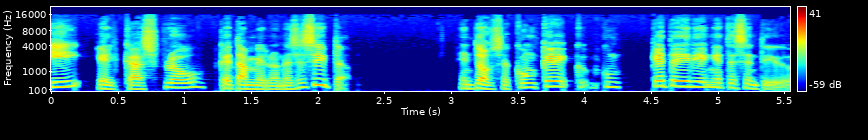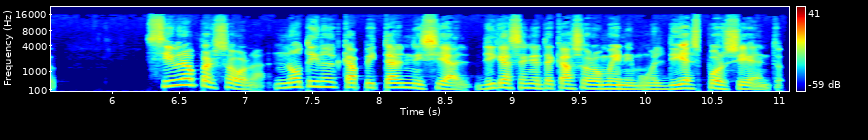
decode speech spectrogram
Y el cash flow, que también lo necesita. Entonces, ¿con qué, con- qué te diría en este sentido? Si una persona no tiene el capital inicial, dígase en este caso lo mínimo, el 10%,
